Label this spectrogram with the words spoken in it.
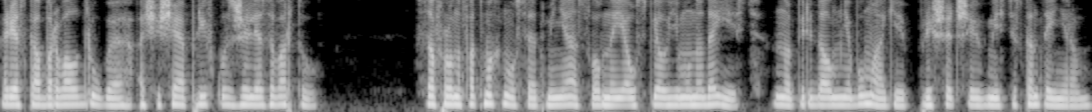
Резко оборвал друга, ощущая привкус железа во рту. Сафронов отмахнулся от меня, словно я успел ему надоесть, но передал мне бумаги, пришедшие вместе с контейнером.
